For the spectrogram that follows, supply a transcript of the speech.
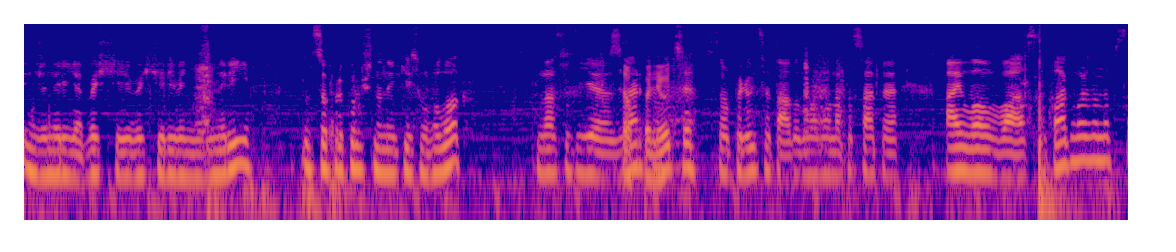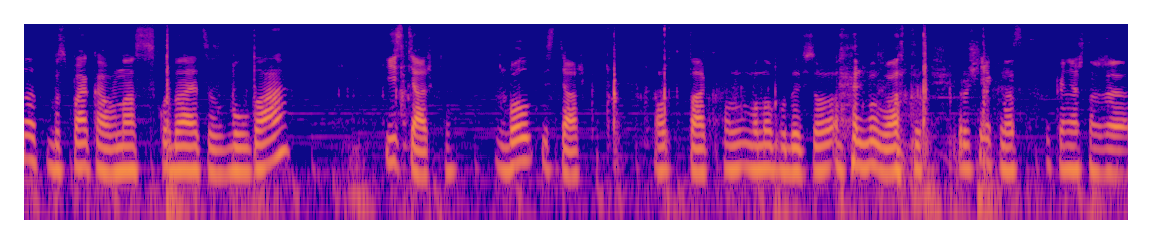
інженерія, вищий, вищий рівень інженерії. Тут все прикручено на якийсь уголок. У нас тут є зеркало. Все пилюці, так. Тут можна написати I love вас. Так можна написати. Безпека у нас складається з болта і стяжки. Болт і стяжка. От так воно буде все гальмувати. Ручник у нас, звісно ж,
